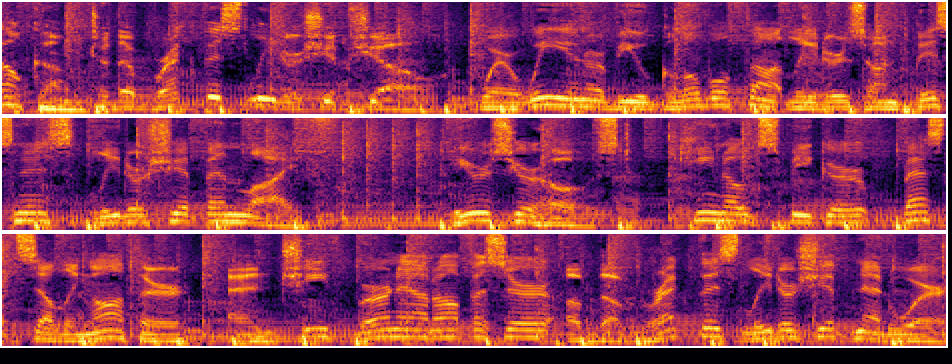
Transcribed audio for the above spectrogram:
Welcome to the Breakfast Leadership Show, where we interview global thought leaders on business, leadership, and life. Here's your host, keynote speaker, best selling author, and chief burnout officer of the Breakfast Leadership Network,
